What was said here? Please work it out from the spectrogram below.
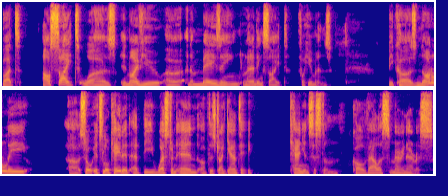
But our site was, in my view, uh, an amazing landing site for humans because not only uh, so it's located at the western end of this gigantic canyon system called Valles Marineris.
